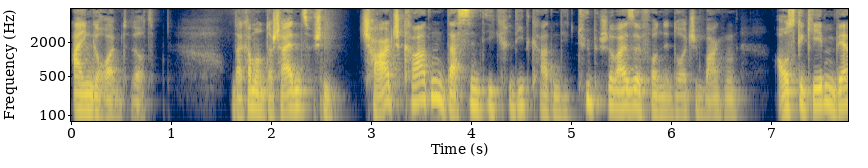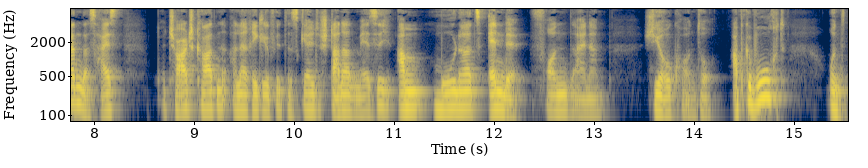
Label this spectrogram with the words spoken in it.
eingeräumt wird. Und da kann man unterscheiden zwischen Charge-Karten, das sind die Kreditkarten, die typischerweise von den deutschen Banken ausgegeben werden. Das heißt, bei Charge-Karten in aller Regel wird das Geld standardmäßig am Monatsende von deinem Girokonto abgebucht. Und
